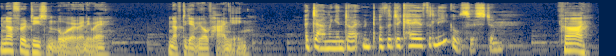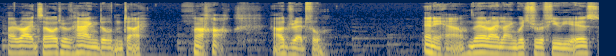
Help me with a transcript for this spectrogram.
Enough for a decent lawyer, anyway. Enough to get me off hanging. A damning indictment of the decay of the legal system. Aye, by rights I ought to have hanged, oughtn't I? Ha ha, how dreadful. Anyhow, there I languished for a few years,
